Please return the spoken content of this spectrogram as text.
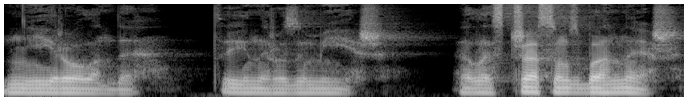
Ні, Роланде, ти не розумієш, але з часом збагнеш.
